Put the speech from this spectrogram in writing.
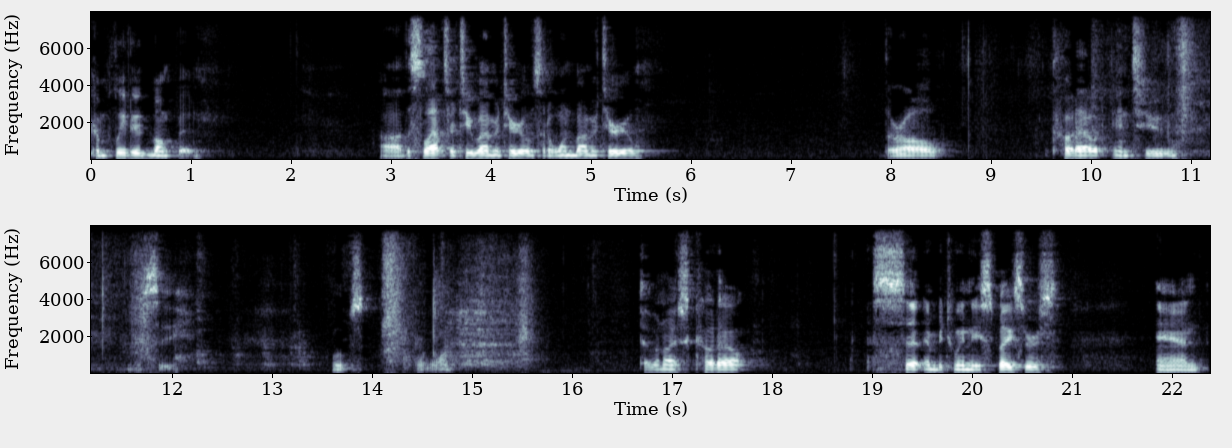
completed bunk bed. Uh, the slats are 2 by material instead of 1 by material. They're all cut out into, let's see, whoops, got one. Have a nice cutout set in between these spacers and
